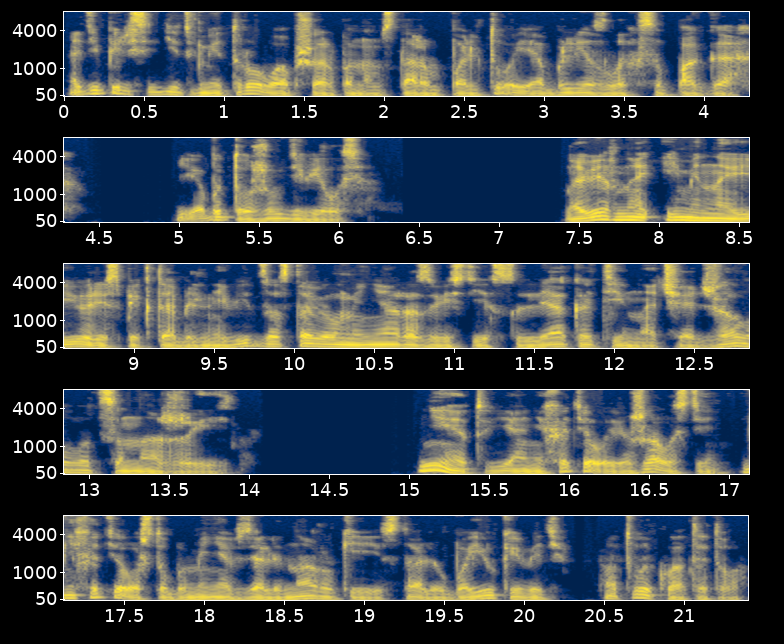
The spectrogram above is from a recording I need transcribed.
А теперь сидит в метро в обшарпанном старом пальто и облезлых сапогах. Я бы тоже удивилась. Наверное, именно ее респектабельный вид заставил меня развести слякоть и начать жаловаться на жизнь. Нет, я не хотел ее жалости, не хотела, чтобы меня взяли на руки и стали убаюкивать, отвыкла от этого.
